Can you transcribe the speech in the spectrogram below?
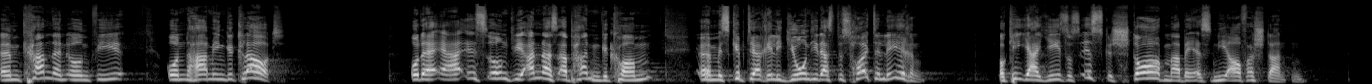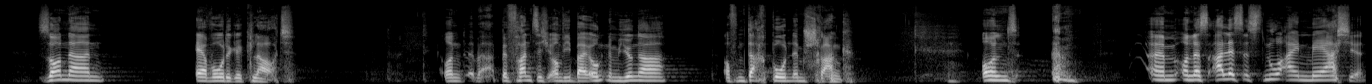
ähm, kamen dann irgendwie und haben ihn geklaut. Oder er ist irgendwie anders abhanden gekommen. Ähm, es gibt ja Religionen, die das bis heute lehren. Okay, ja, Jesus ist gestorben, aber er ist nie auferstanden sondern er wurde geklaut und befand sich irgendwie bei irgendeinem Jünger auf dem Dachboden im Schrank. Und, ähm, und das alles ist nur ein Märchen.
